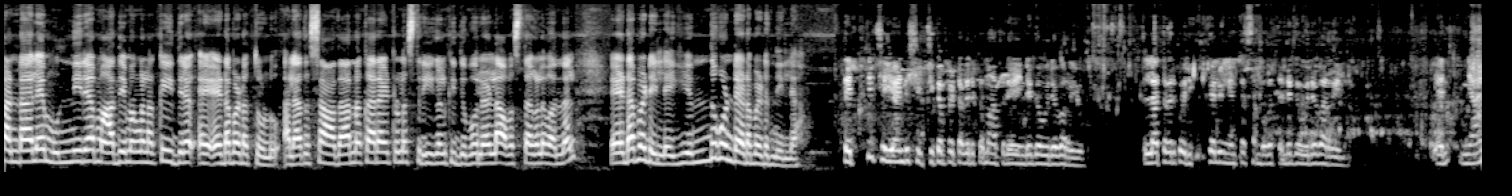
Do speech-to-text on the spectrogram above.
കണ്ടാലേ മുൻനിര മാധ്യമങ്ങളൊക്കെ ഇതിൽ ഇടപെടത്തുള്ളൂ. അല്ലാതെ സാധാരണക്കാരായിട്ടുള്ള സ്ത്രീകൾക്ക് ഇതുപോലെയുള്ള അവസ്ഥകൾ വന്നാൽ ഇടപെടില്ല. എന്തുകൊണ്ട് ഇടപെടുന്നില്ല? തെറ്റ് ചെയ്യാണ്ട് ശിക്ഷിക്കപ്പെട്ടവർക്ക് മാത്രമേ അതിന്റെ ഗൗരവം അറിയൂ. അല്ലാത്തവർക്ക് ഒരിക്കലും ഇങ്ങനത്തെ സംഭവത്തിന്റെ ഗൗരവം അറിയില്ല. ഞാൻ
